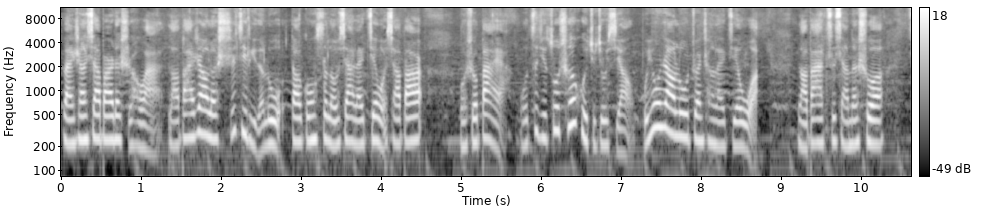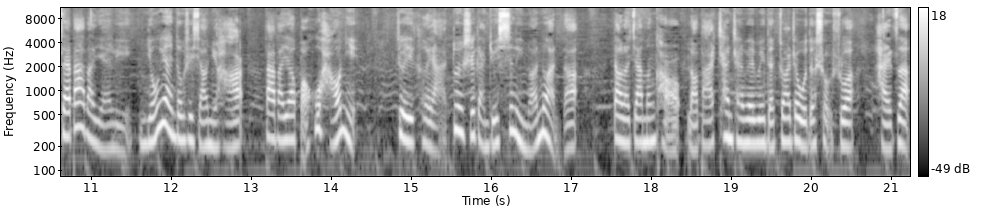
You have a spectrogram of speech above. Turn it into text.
晚上下班的时候啊，老爸绕了十几里的路到公司楼下来接我下班。我说爸呀，我自己坐车回去就行，不用绕路专程来接我。老爸慈祥地说，在爸爸眼里，你永远都是小女孩，爸爸要保护好你。这一刻呀，顿时感觉心里暖暖的。到了家门口，老爸颤颤巍巍地抓着我的手说：“孩子，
